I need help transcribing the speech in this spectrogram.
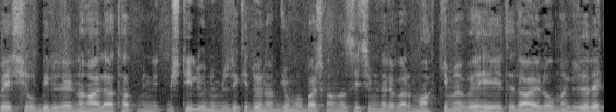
5 yıl birilerini hala tatmin etmiş değil. Önümüzdeki dönem Cumhurbaşkanlığı seçimleri var. Mahkeme ve heyeti dahil olmak üzere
